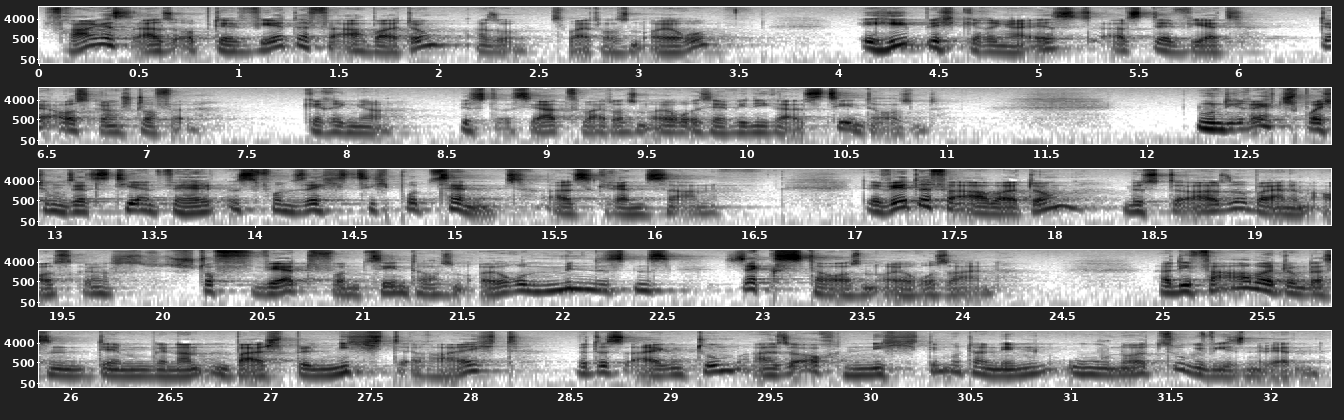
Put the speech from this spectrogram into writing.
Frage ist also, ob der Wert der Verarbeitung, also 2000 Euro, erheblich geringer ist als der Wert der Ausgangsstoffe. Geringer ist das, ja, 2000 Euro ist ja weniger als 10.000. Nun, die Rechtsprechung setzt hier ein Verhältnis von 60 Prozent als Grenze an. Der Wert der Verarbeitung müsste also bei einem Ausgangsstoffwert von 10.000 Euro mindestens 6.000 Euro sein. Da die Verarbeitung das in dem genannten Beispiel nicht erreicht, wird das Eigentum also auch nicht dem Unternehmen U neu zugewiesen werden.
